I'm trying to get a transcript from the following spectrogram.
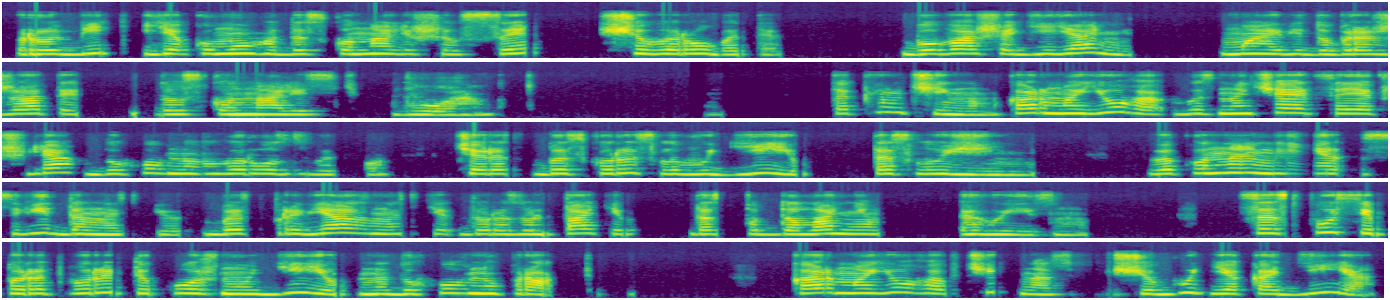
Робіть якомога досконаліше все, що ви робите, бо ваша діяльність має відображати досконалість Бога. Таким чином, карма йога визначається як шлях духовного розвитку через безкорисливу дію та служіння, виконання з без прив'язаності до результатів та з подоланням егоїзму. Це спосіб перетворити кожну дію на духовну практику. Карма йога вчить нас, що будь-яка дія,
